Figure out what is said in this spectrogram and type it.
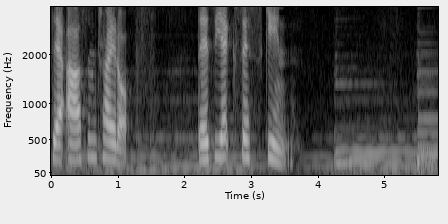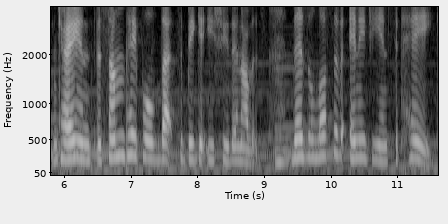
there are some trade offs. There's the excess skin. Okay, and for some people, that's a bigger issue than others. There's a loss of energy and fatigue.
